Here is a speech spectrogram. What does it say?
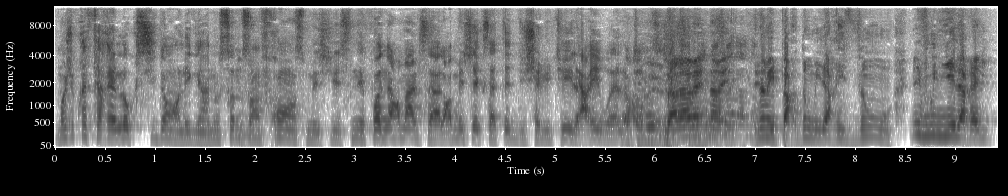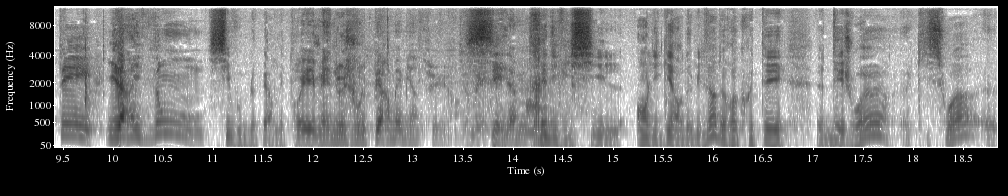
Moi, je préférais l'Occident en Ligue 1. Nous sommes en France, monsieur. Ce n'est pas normal, ça. Alors, monsieur, avec sa tête du chalutier, il arrive, ouais. Attendez. Non, non, mais, non, mais- non, mais pardon, mais il a raison. Mais vous niez la réalité. Il a raison. Si vous me le permettez. Oui, mais je vous le permets, bien sûr. C'est très difficile en Ligue 1 en 2020 de recruter euh, des joueurs euh, qui soient euh,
